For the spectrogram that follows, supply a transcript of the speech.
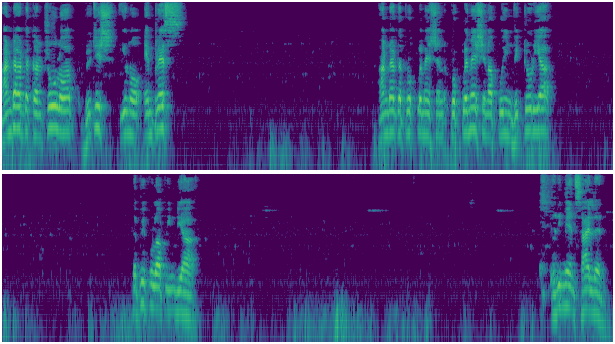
under the control of British, you know, Empress, under the proclamation proclamation of Queen Victoria, the people of India remain silent.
